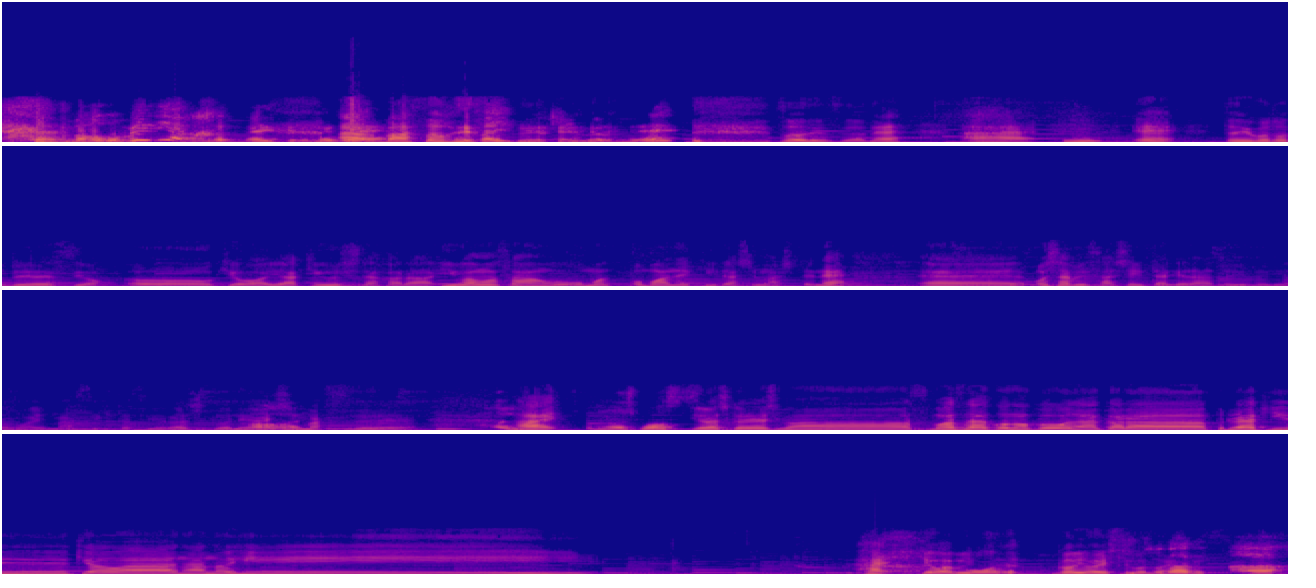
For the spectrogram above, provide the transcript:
まあ、お目にはかかってないですけどね、こあれ。まあそうですね。ね。そうですよね。はい。うんええ、ということでですよ、お今日は野球児だから岩間さんをお,、ま、お招きいたしましてね、えーおしゃべりさせていただけたらというふうに思います。一つよろしくお願いします。はいはいお願いします。よろしくお願いします。まずはこのコーナーから、プロ野球、今日は何の日？はい、今日は3つご用意してございます。あ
